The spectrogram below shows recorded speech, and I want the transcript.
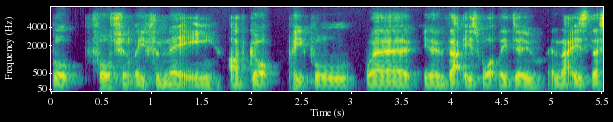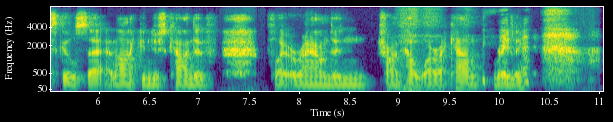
But fortunately for me, I've got people where you know that is what they do and that is their skill set, and I can just kind of float around and try and help where I can. Really.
